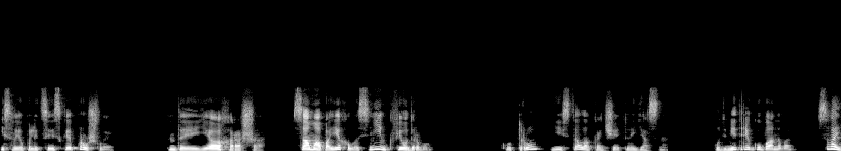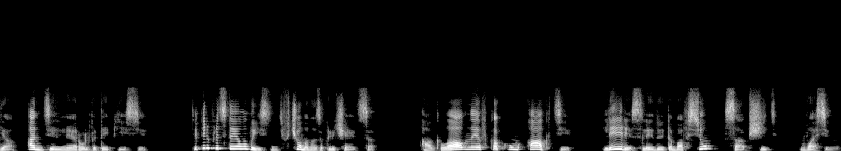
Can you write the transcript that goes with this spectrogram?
и свое полицейское прошлое. Да и я хороша. Сама поехала с ним к Федорову. К утру ей стало окончательно ясно. У Дмитрия Губанова своя отдельная роль в этой пьесе. Теперь предстояло выяснить, в чем она заключается, а главное, в каком акте Лере следует обо всем сообщить Васину.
